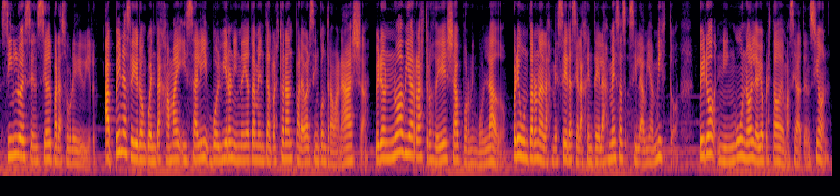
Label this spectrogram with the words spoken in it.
sin lo esencial para sobrevivir. Apenas se dieron cuenta, Jamai y Sally volvieron inmediatamente al restaurante para ver si encontraban a Aya, pero no había rastros de ella por ningún lado. Preguntaron a las meseras y a la gente de las mesas si la habían visto, pero ninguno le había prestado demasiada atención.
